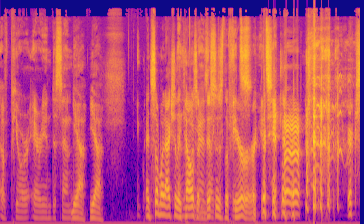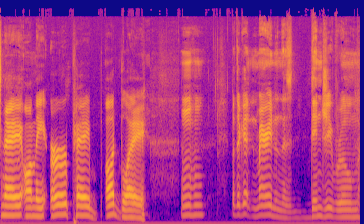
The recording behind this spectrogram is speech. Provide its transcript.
of pure aryan descent Yeah, yeah. And someone actually And tells him this like, is the Fuhrer. it's hitler Ixnay on the Erpe Udblay. Mm-hmm. But they're getting married in this dingy room.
